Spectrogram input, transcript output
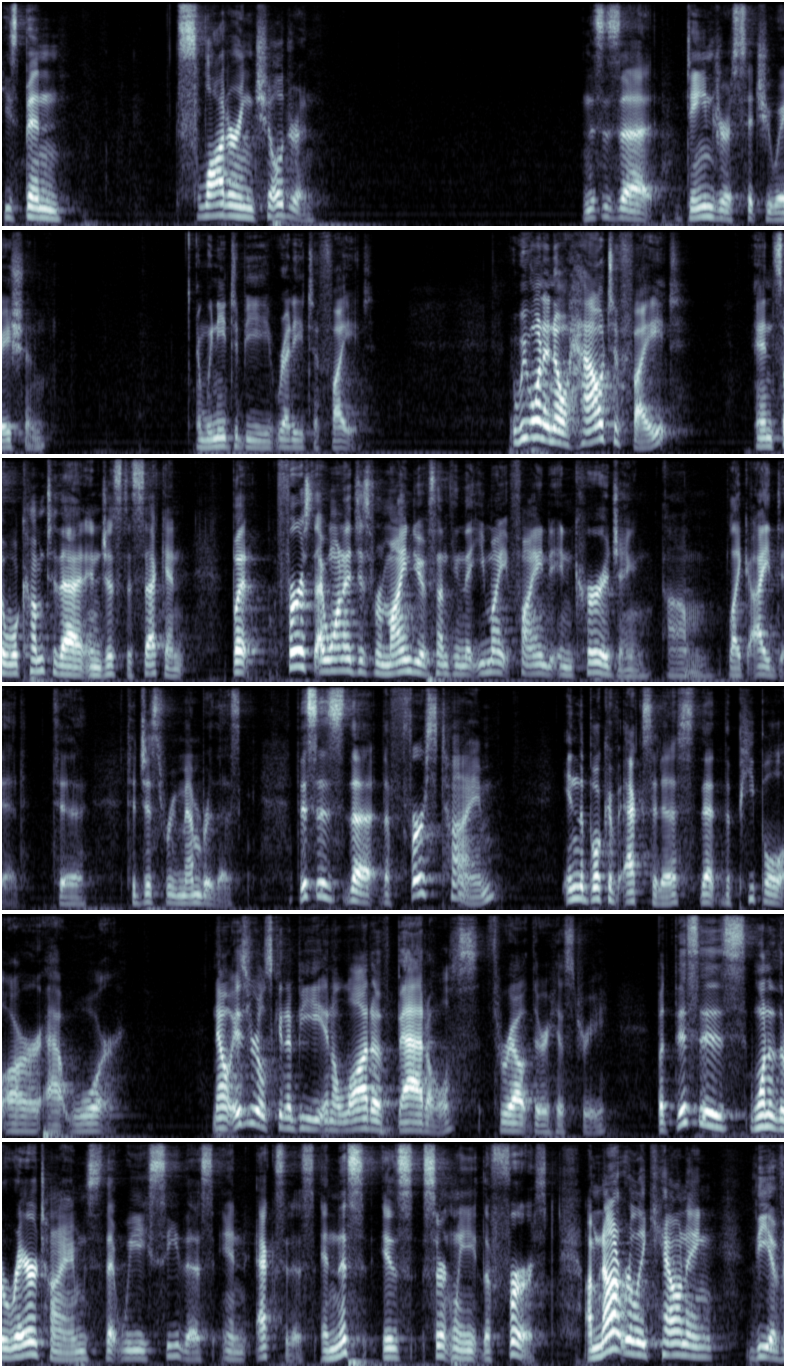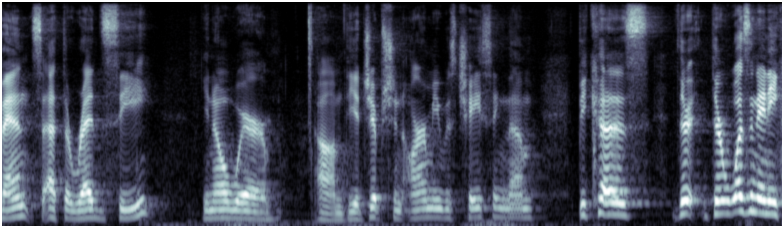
He's been slaughtering children. And this is a dangerous situation, and we need to be ready to fight. We want to know how to fight, and so we'll come to that in just a second. But first, I want to just remind you of something that you might find encouraging, um, like I did, to, to just remember this. This is the, the first time in the book of Exodus that the people are at war. Now, Israel's going to be in a lot of battles throughout their history, but this is one of the rare times that we see this in Exodus, and this is certainly the first. I'm not really counting the events at the Red Sea, you know, where um, the Egyptian army was chasing them, because there, there wasn't any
